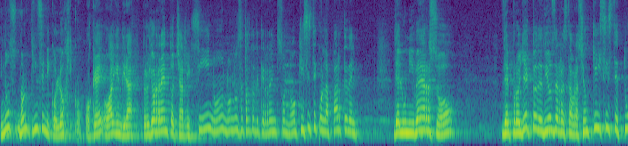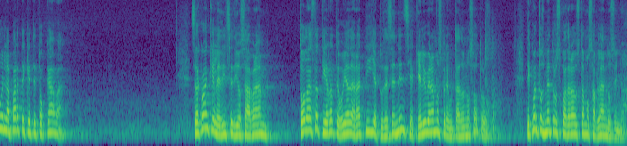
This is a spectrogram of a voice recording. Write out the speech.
Y no, no lo piensen ecológico, ¿ok? O alguien dirá, pero yo rento, Charlie. Sí, no, no, no se trata de que rentes o no. ¿Qué hiciste con la parte del, del universo, del proyecto de Dios de restauración? ¿Qué hiciste tú en la parte que te tocaba? ¿Se acuerdan que le dice Dios a Abraham, toda esta tierra te voy a dar a ti y a tu descendencia? ¿Qué le hubiéramos preguntado nosotros? ¿De cuántos metros cuadrados estamos hablando, Señor?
